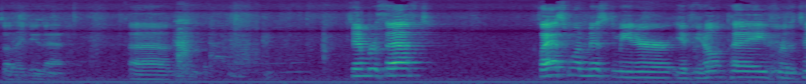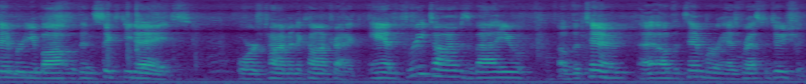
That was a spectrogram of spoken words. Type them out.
so they do that. Um, timber theft, class one misdemeanor if you don't pay for the timber you bought within 60 days or time in the contract, and three times the value of the tim- uh, of the timber as restitution.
